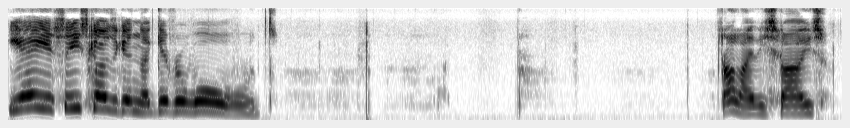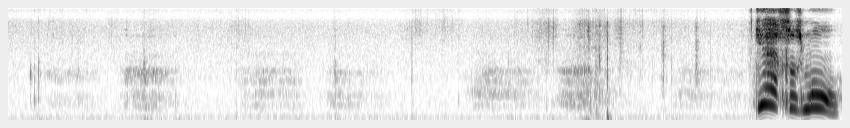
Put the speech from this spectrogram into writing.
Yay, it's these guys again that give rewards. I like these guys. Yes, there's more.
